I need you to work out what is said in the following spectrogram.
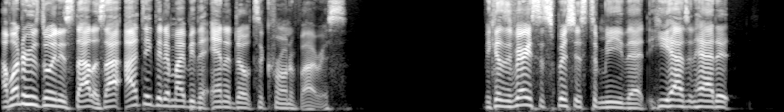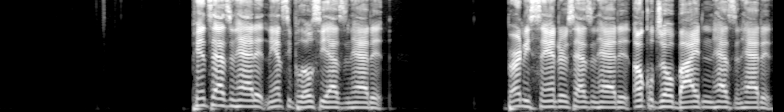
I wonder who's doing his stylist. I, I think that it might be the antidote to coronavirus. Because it's very suspicious to me that he hasn't had it. Pence hasn't had it. Nancy Pelosi hasn't had it. Bernie Sanders hasn't had it. Uncle Joe Biden hasn't had it.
